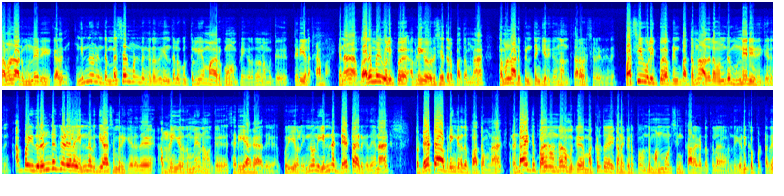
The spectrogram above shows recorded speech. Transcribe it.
தமிழ்நாடு முன்னேறி இருக்காது. இன்னொன்று இந்த மெஷர்மெண்ட்டுங்கிறது எந்த அளவுக்கு துல்லியமா இருக்கும் அப்படிங்கிறதும் நமக்கு தெரியல. ஆமாம் ஏன்னா வறுமை ஒழிப்பு அப்படிங்கிற ஒரு விஷயத்துல பார்த்தோம்னா தமிழ்நாடு பின்தங்கி இருக்குதுன்னு அந்த தரவரிசையில் இருக்குது. பசி ஒழிப்பு அப்படின்னு பார்த்தோம்னா அதுல வந்து முன்னேறி இருக்கிறது. அப்ப இது ரெண்டுக்கு இடையில என்ன வித்தியாசம் இருக்கிறது அப்படிங்கிறதுமே நமக்கு சரியாக அது புரியவில்லை. இன்னொன்று என்ன டேட்டா இருக்குது? ஏன்னா இப்போ டேட்டா அப்படிங்கிறத பார்த்தோம்னா ரெண்டாயிரத்தி பதினொன்றில் நமக்கு மக்கள் தொகை கணக்கெடுப்பு வந்து மன்மோகன் சிங் காலகட்டத்தில் வந்து எடுக்கப்பட்டது.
